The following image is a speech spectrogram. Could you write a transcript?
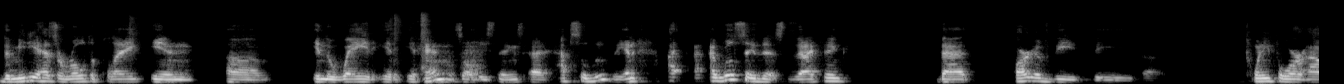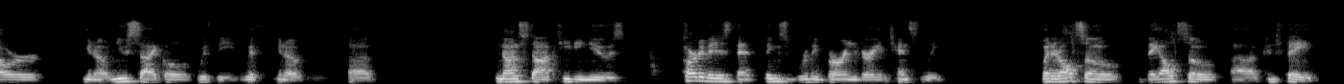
the media has a role to play in um, in the way it, it, it, handles all these things. Uh, absolutely, and I, I will say this that I think that part of the the uh, 24 hour you know news cycle with the with you know uh, nonstop TV news. Part of it is that things really burn very intensely, but it also they also uh, can fade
